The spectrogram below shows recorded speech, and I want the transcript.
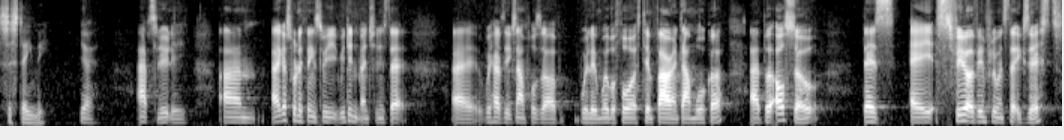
sustain me. Yeah, absolutely. Um, I guess one of the things we, we didn't mention is that uh, we have the examples of William Wilberforce, Tim Farron, and Dan Walker, uh, but also there's a sphere of influence that exists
